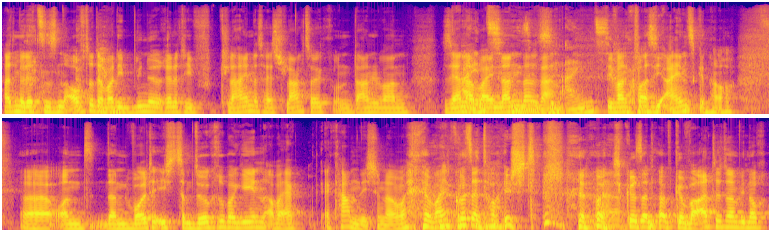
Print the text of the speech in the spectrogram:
hatten wir letztens einen Auftritt, da war die Bühne relativ klein, das heißt Schlagzeug und Daniel waren sehr nah eins, beieinander. Sie waren eins. Sie waren quasi eins, genau. Äh, und dann wollte ich zum Dirk rübergehen, aber er, er kam nicht. Und da war, war ich kurz enttäuscht. Ja. ich kurz habe gewartet, habe ich noch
